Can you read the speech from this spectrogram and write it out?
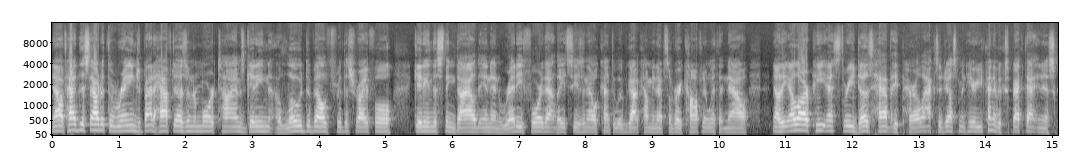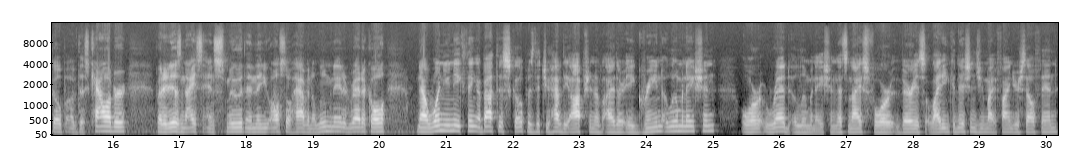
Now I've had this out at the range about a half dozen or more times, getting a load developed for this rifle, getting this thing dialed in and ready for that late season elk hunt that we've got coming up. So I'm very confident with it now. Now the LRP S3 does have a parallax adjustment here. You kind of expect that in a scope of this caliber, but it is nice and smooth. And then you also have an illuminated reticle. Now one unique thing about this scope is that you have the option of either a green illumination or red illumination. That's nice for various lighting conditions you might find yourself in.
